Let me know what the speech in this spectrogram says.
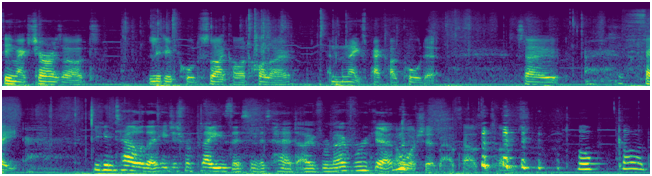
VMAX Charizard, Lydia pulled Zygarde Hollow, and the next pack I pulled it. So, fate. You can tell that he just replays this in his head over and over again. I watched it about a thousand times. oh god.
